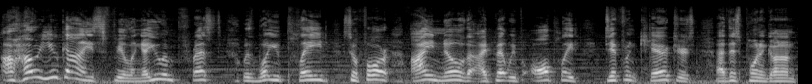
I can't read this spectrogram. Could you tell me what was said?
uh, how are you guys feeling? Are you impressed with what you played so far? I know that I bet we've all played different characters at this point and gone on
